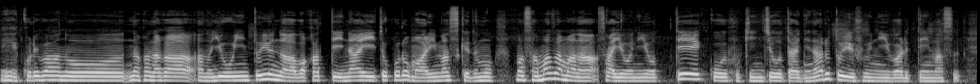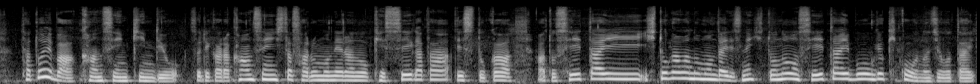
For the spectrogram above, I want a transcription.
えー、これはあのなかなかあの要因というのは分かっていないところもありますけどもさまざ、まな作用によってこういう保菌状態になるというふうに言われています。例えば感染菌量それから感染したサルモネラの血清型ですとかあと生体人側の問題ですね。人の生体防御機構の状態。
